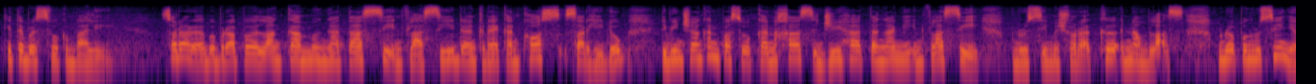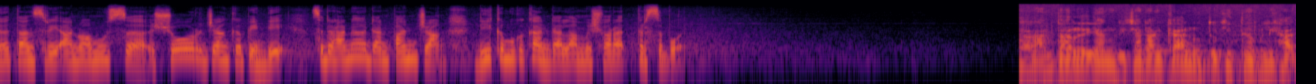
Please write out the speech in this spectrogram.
Kita bersua kembali. Saudara, beberapa langkah mengatasi inflasi dan kenaikan kos sara hidup dibincangkan pasukan khas Jihad Tangani Inflasi menerusi mesyuarat ke-16. Menurut pengerusinya, Tan Sri Anwar Musa, syur jangka pendek, sederhana dan panjang dikemukakan dalam mesyuarat tersebut. Antara yang dicadangkan untuk kita melihat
